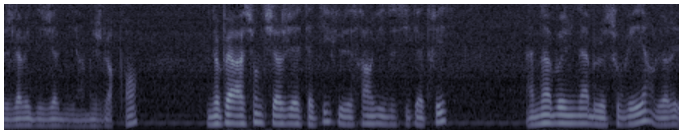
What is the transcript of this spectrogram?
Je l'avais déjà dit, hein, mais je le reprends. Une opération de chirurgie esthétique lui laissera en guise de cicatrice un abominable sourire, le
